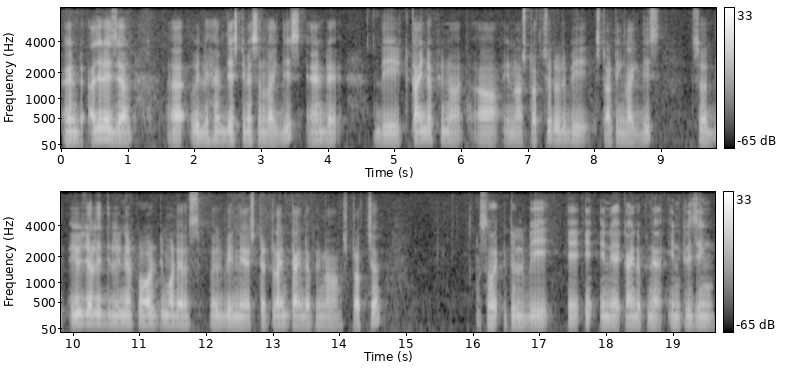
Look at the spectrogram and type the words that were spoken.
and as a result uh, we will have the estimation like this and uh, the kind of you know uh, you know structure will be starting like this. So, usually the linear probability models will be in a straight line kind of you know structure. So, it will be a, a, in a kind of in a increasing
